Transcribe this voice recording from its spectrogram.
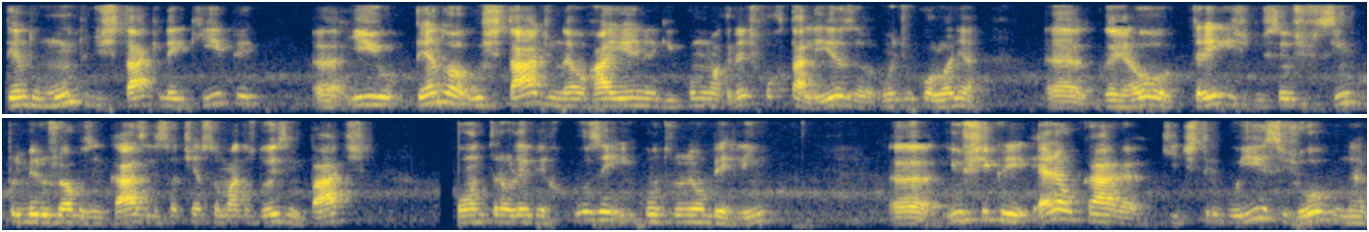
tendo muito destaque na equipe uh, e tendo o estádio, né, o High Energy, como uma grande fortaleza, onde o Colônia uh, ganhou três dos seus cinco primeiros jogos em casa, ele só tinha somado dois empates contra o Leverkusen e contra o Leon Berlim. Uh, e o Chicre era o cara que distribuía esse jogo né,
